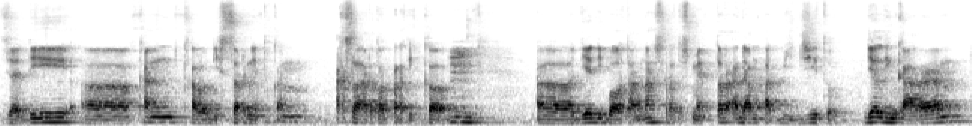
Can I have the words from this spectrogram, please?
Jadi uh, kan kalau di CERN itu kan akselerator partikel. Hmm. Uh, dia di bawah tanah 100 meter ada empat biji tuh. Dia lingkaran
